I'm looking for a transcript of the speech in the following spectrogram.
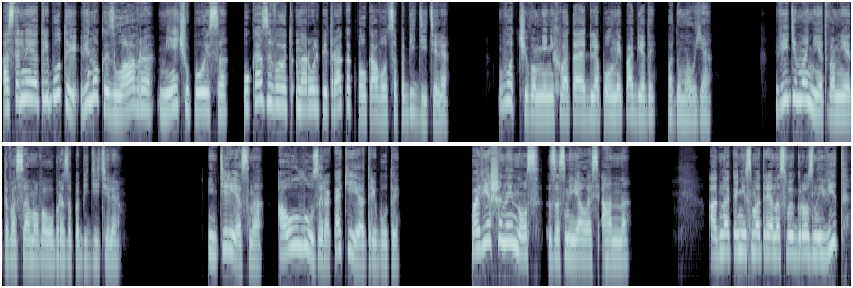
Остальные атрибуты — венок из лавра, меч у пояса — указывают на роль Петра как полководца-победителя. «Вот чего мне не хватает для полной победы», — подумал я. «Видимо, нет во мне этого самого образа победителя». «Интересно, а у лузера какие атрибуты?» «Повешенный нос», — засмеялась Анна. Однако, несмотря на свой грозный вид,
